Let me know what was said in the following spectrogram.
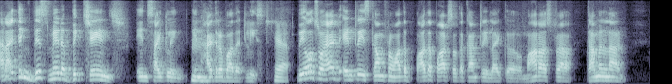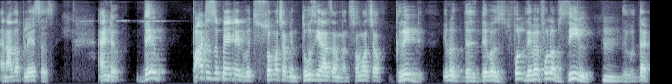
And I think this made a big change in cycling in Hyderabad, at least. yeah We also had entries come from other, other parts of the country, like uh, Maharashtra, Tamil Nadu, and other places. And they participated with so much of enthusiasm and so much of grid. You know, they, they was full. They were full of zeal, that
